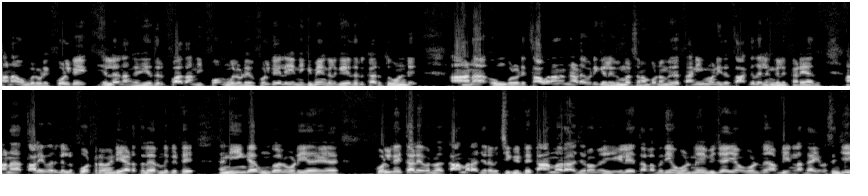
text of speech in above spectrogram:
ஆனா உங்களுடைய கொள்கை இல்ல நாங்க எதிர்ப்பாக தான் நிற்போம் உங்களுடைய கொள்கையில என்னைக்குமே எங்களுக்கு எதிர் கருத்து உண்டு. ஆனா உங்களுடைய தவறான நடவடிக்கைகளை விமர்சனம் பண்ணும்போது தனி மனித தாக்குதல் எங்களுக்கு கிடையாது. ஆனா தலைவர்கள் போற்ற வேண்டிய இடத்துல இருந்துகிட்டு நீங்க உங்களுடைய கொள்கை தலைவர் காமராஜரை வச்சுக்கிட்டு காமராஜரும் இளைய தளபதியும் ஒன்று விஜயம் ஒன்று அப்படின்லாம் தயவு செஞ்சு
